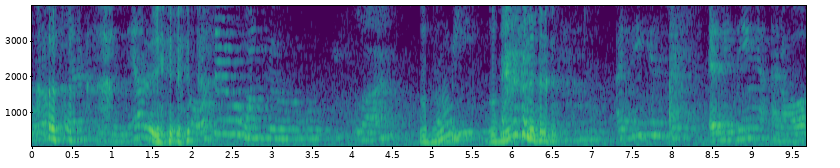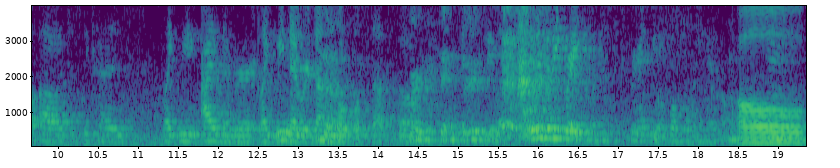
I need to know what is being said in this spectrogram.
뭐라고 얘기해야 될지 모르겠네요. 예. 어, what do you want to learn from me? 음흠. I think it's just anything at all, uh, just because like we I've never like we never done Yeah. local stuff, so it'd just be like really really great to just experience what vocaling is. 어,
